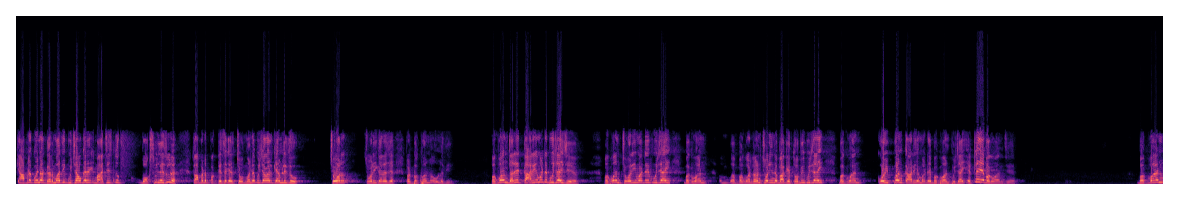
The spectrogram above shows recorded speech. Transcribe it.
કે આપણે કોઈના ઘરમાંથી પૂછ્યા વગર માચીસનું બોક્સ બી લઈશું ને, તો આપણે પ- કહેશે કે મને પૂછ્યા વગર કેમ લીધું? ચોર, ચોરી કરે છે. પણ ભગવાનનું એવું નથી. ભગવાન દરેક કાર્ય માટે પૂજાય છે. ભગવાન ચોરી માટે પૂજાય, ભગવાન ભગવાન રણ છોડીને ભાગે તો બી પૂજાય, ભગવાન કોઈ પણ કાર્ય માટે ભગવાન પૂજાય એટલે એ ભગવાન છે. ભગવાન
